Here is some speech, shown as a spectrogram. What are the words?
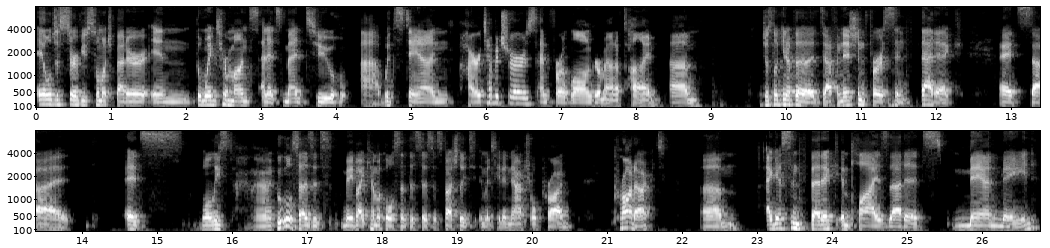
it'll just serve you so much better in the winter months and it's meant to uh, withstand higher temperatures and for a longer amount of time. Um, just looking at the definition for synthetic, it's uh, it's well at least uh, Google says it's made by chemical synthesis, especially to imitate a natural prod product. Um, I guess synthetic implies that it's man made,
